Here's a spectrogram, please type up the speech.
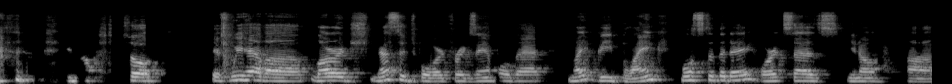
you know? So if we have a large message board, for example, that might be blank most of the day, or it says, you know, uh,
